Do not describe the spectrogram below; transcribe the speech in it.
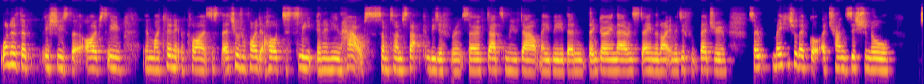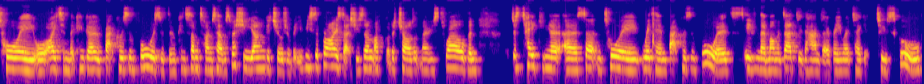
one of the issues that I've seen in my clinic with clients is their children find it hard to sleep in a new house. Sometimes that can be different. So if dad's moved out, maybe then then going there and staying the night in a different bedroom. So making sure they've got a transitional toy or item that can go backwards and forwards with them can sometimes help, especially younger children. But you'd be surprised actually. Some I've got a child at the moment who's 12 and just taking a, a, certain toy with him backwards and forwards, even though mum and dad do the handover, he won't take it to school,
